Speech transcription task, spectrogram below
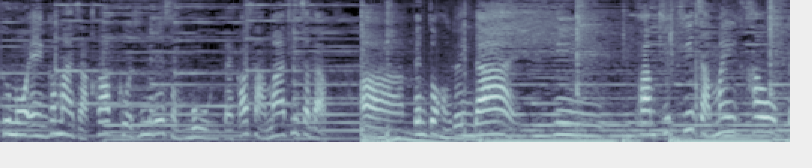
คือโมเองก็มาจากครอบครัวที่ไม่ได้สมบูรณ์ แต่ก็สามารถที่จะแบบเเป็นตัวของตัวเองได้ มีความคิดที่จะไม่เข้าไป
